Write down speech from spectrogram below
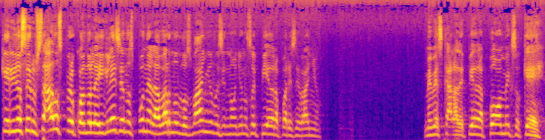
querido ser usados, pero cuando la iglesia nos pone a lavarnos los baños, nos dicen, no, yo no soy piedra para ese baño. ¿Me ves cara de piedra Pómex o qué?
